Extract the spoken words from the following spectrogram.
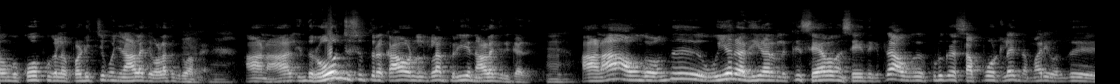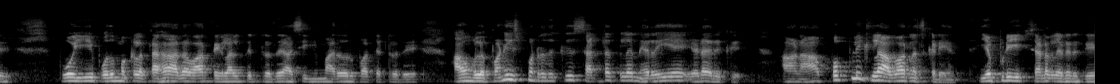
அவங்க கோப்புகளை படித்து கொஞ்சம் நாலேஜ் வளர்த்துக்குவாங்க ஆனால் இந்த ரோஞ்சு சுற்றுற காவலர்களுக்கெல்லாம் பெரிய நாலேஜ் இருக்காது. ஆனால் அவங்க வந்து உயர் அதிகாரிகளுக்கு சேவகம் செய்துக்கிட்டு அவங்க கொடுக்குற சப்போர்ட்டில் இந்த மாதிரி வந்து போய் பொதுமக்களை தகாத வார்த்தைகளால் திட்டுறது அசிங்கமாக அருவருப்பாக திட்டுறது அவங்கள பனிஷ் பண்ணுறதுக்கு சட்டத்தில் நிறைய இடம் இருக்குது ஆனால் பப்ளிக்கில் அவேர்னஸ் கிடையாது. எப்படி சட்டத்தில் இடம் இருக்குது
